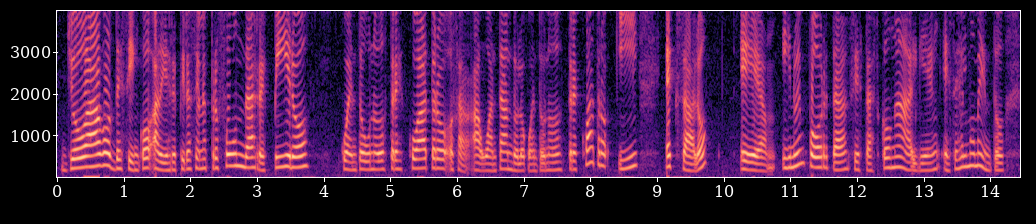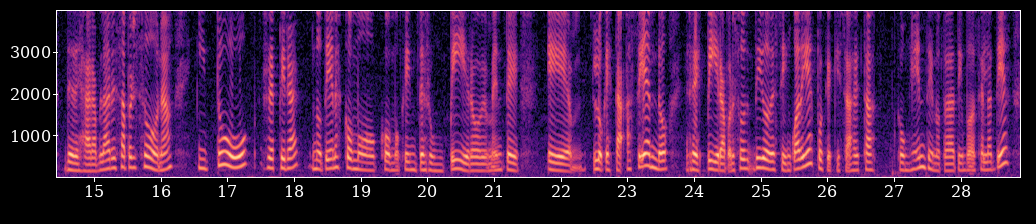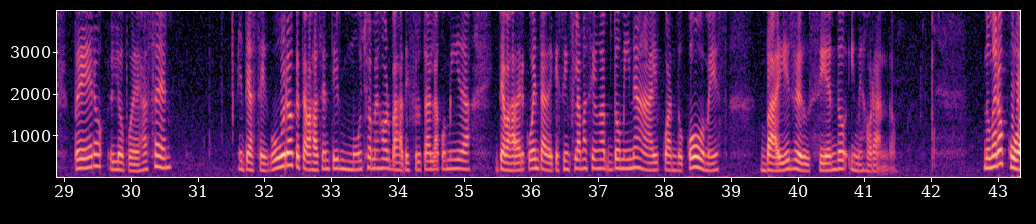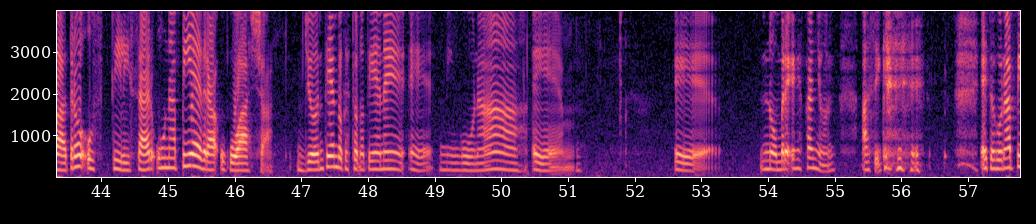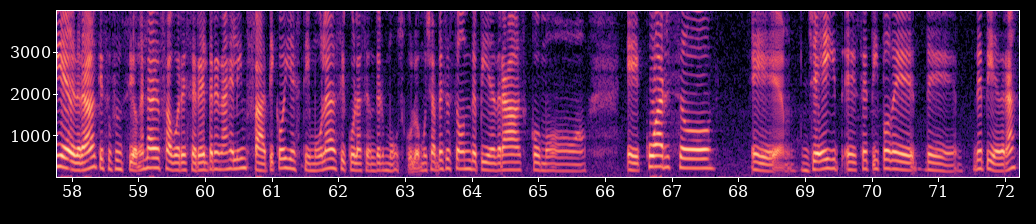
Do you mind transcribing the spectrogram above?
Yo hago de 5 a 10 respiraciones profundas, respiro cuento 1, 2, 3, 4, o sea, aguantándolo, cuento 1, 2, 3, 4 y exhalo. Eh, y no importa si estás con alguien, ese es el momento de dejar hablar a esa persona y tú respirar. No tienes como, como que interrumpir, obviamente, eh, lo que estás haciendo, respira. Por eso digo de 5 a 10, porque quizás estás con gente y no te da tiempo de hacer las 10, pero lo puedes hacer y te aseguro que te vas a sentir mucho mejor, vas a disfrutar la comida y te vas a dar cuenta de que esa inflamación abdominal cuando comes va a ir reduciendo y mejorando. Número 4, utilizar una piedra guasha. Yo entiendo que esto no tiene eh, ninguna eh, eh, nombre en español, así que Esto es una piedra que su función es la de favorecer el drenaje linfático y estimula la circulación del músculo. Muchas veces son de piedras como eh, cuarzo, eh, jade, ese tipo de, piedras.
